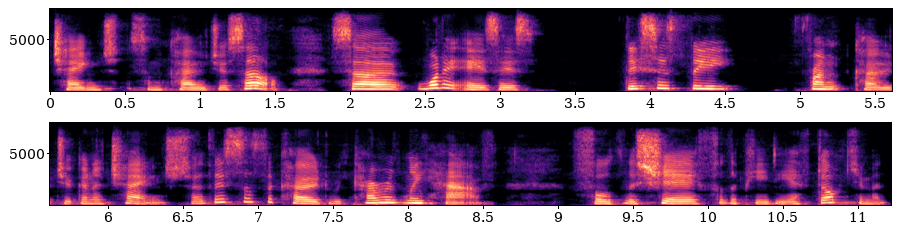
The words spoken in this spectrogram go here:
change some code yourself. So what it is is this is the front code you're going to change. So this is the code we currently have for the share for the PDF document.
